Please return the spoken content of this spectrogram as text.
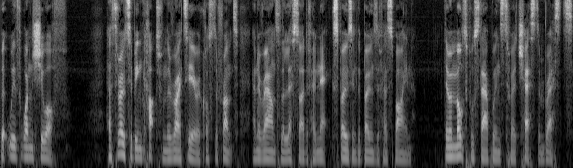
but with one shoe off. Her throat had been cut from the right ear across the front and around to the left side of her neck, exposing the bones of her spine. There were multiple stab wounds to her chest and breasts,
